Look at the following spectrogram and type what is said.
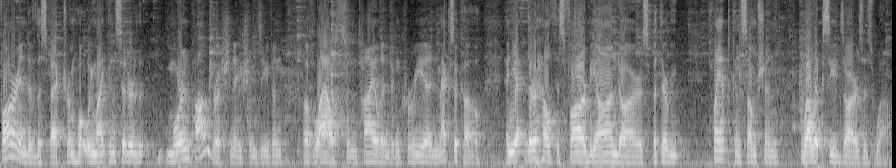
far end of the spectrum, what we might consider the more impoverished nations, even of Laos and Thailand and Korea and Mexico. And yet their health is far beyond ours, but their plant consumption well exceeds ours as well.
